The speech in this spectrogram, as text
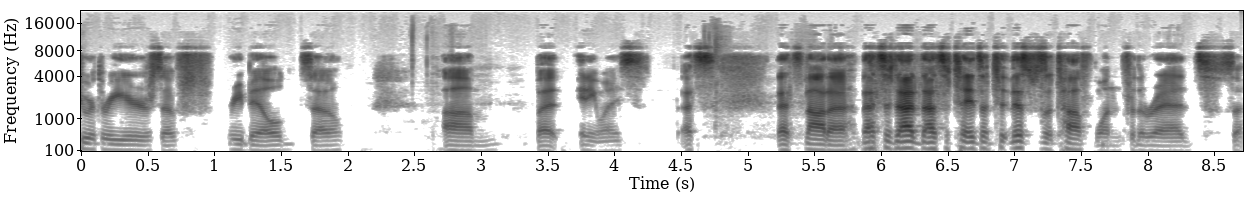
two or three years of rebuild. So, um, but anyways, that's that's not a that's a that, that's a, it's a this was a tough one for the Reds. So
